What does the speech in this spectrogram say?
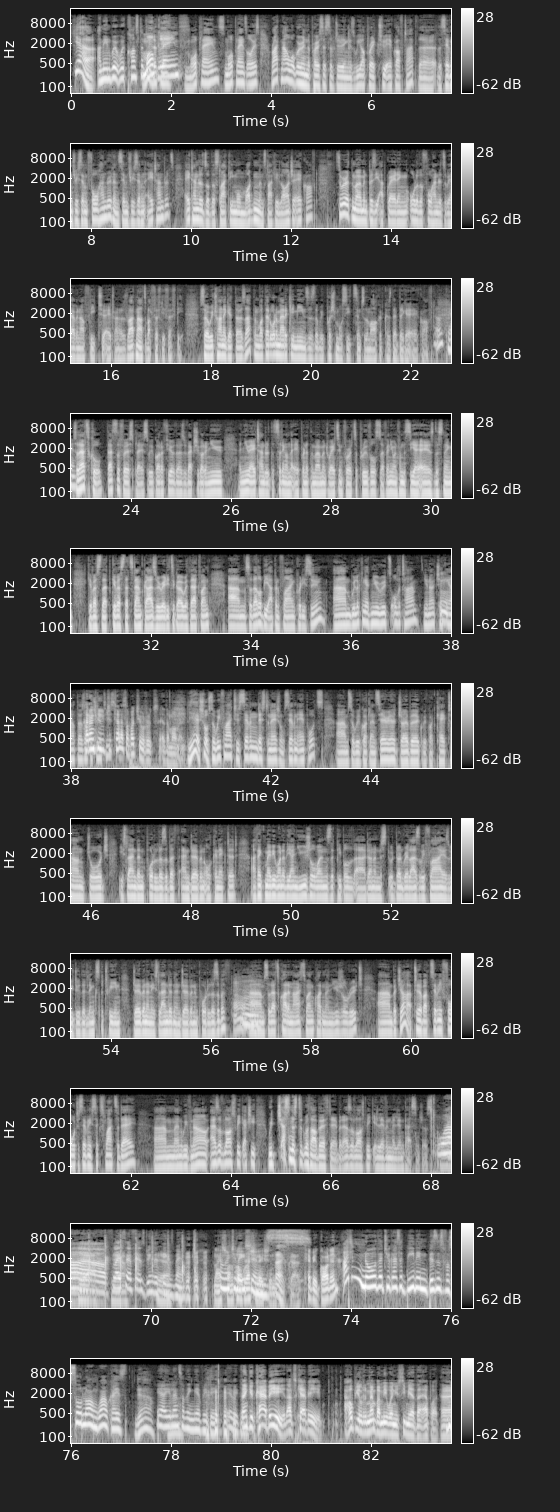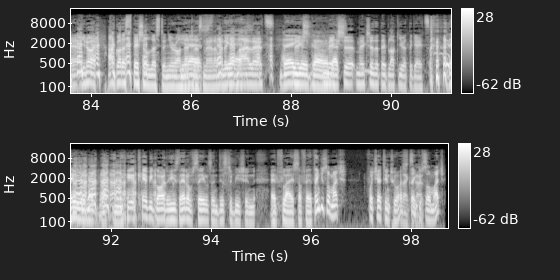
Yeah, I mean we're we're constantly More looking, planes? more planes, more planes. Always. Right now, what we're in the process of doing is we operate two aircraft type: the the 737-400 and 737-800s. 800s are the slightly more modern and slightly larger aircraft. So we're at the moment busy upgrading all of the 400s that we have in our fleet to 800s. Right now, it's about 50-50. So we're trying to get those up, and what that automatically means is that we push more seats into the market because they're bigger aircraft. Okay. So that's cool. That's the first place. We've got a few of those. We've actually got a new a new 800 that's sitting on the apron at the moment, waiting for its approval. So if anyone from the CAA is listening, give us that give us that stamp, guys. We're ready to go with that one. Um, so that'll be up and flying pretty soon. Um, we're looking at new routes all the time. You know, checking out those Mm. Currently, opportunities. just tell us about your routes at the moment. Yeah, sure. So we fly to seven destinations, seven airports. Um, so we've got Lanseria, Joburg, we've got Cape Town, George, East London, Port Elizabeth, and Durban, all connected. I think maybe one of the unusual ones that people uh, don't don't realize that we fly is we do the links between Durban and East London and Durban and Port Elizabeth. Um, so that's quite a nice one, quite an unusual route. Um, but yeah, up to about 74 to 76 flights a day. Um, and we've now, as of last week, actually, we just missed it with our birthday, but as of last week, 11 million passengers. Wow. Yeah. Fly Yeah. Is doing the Yeah. things, man. Nice one. Congratulations. Congratulations. Thanks, guys. Kirby Gordon. I didn't know that you guys had been in business for so long. Wow, guys. Yeah. Yeah, you learn something every day. There we go. Thank you, Cabby. That's Cabby. I hope you'll remember me when you see me at the airport. Uh, you know what? I've got a special list, and you're on that list, man. I'm going to get my alerts. There make you sh- go. Make That's- sure, make sure that they block you at the gates. they will not let me. Kirby Gordon, he's the head of sales and distribution at Fly Safair. Thank you so much for chatting to us. Thanks, Thank you so much.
